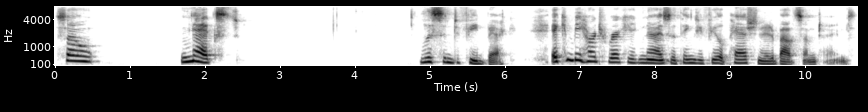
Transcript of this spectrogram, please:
So, next, listen to feedback. It can be hard to recognize the things you feel passionate about sometimes.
